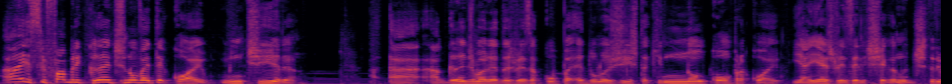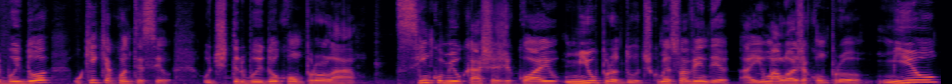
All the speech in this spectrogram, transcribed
ah, esse fabricante não vai ter coio. Mentira. A, a, grande maioria das vezes a culpa é do lojista que não compra coio. E aí, às vezes, ele chega no distribuidor. O que, que aconteceu? O distribuidor comprou lá 5 mil caixas de coio, mil produtos. Começou a vender. Aí uma loja comprou mil,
